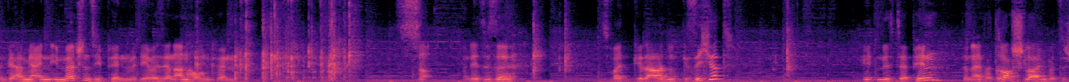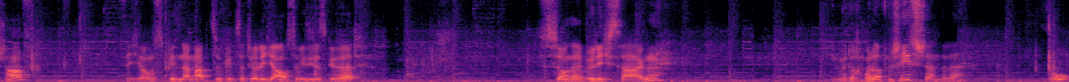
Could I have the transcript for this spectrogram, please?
Denn wir haben ja einen Emergency-Pin, mit dem wir sie dann anhauen können. So, und jetzt ist er soweit geladen und gesichert. Hinten ist der Pin, dann einfach draufschlagen, wird sie scharf. Sicherungspin am Abzug gibt es natürlich auch, so wie sie das gehört. So, und dann würde ich sagen, gehen wir doch mal auf den Schießstand, oder? So,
